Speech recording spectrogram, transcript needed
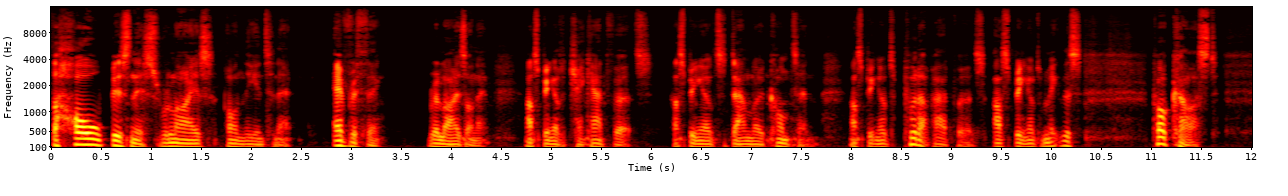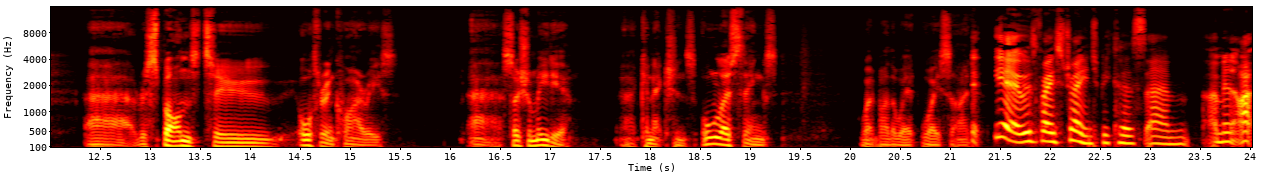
the whole business relies on the internet. Everything relies on it. Us being able to check adverts, us being able to download content, us being able to put up adverts, us being able to make this podcast, uh, respond to author inquiries, uh, social media uh, connections, all those things went by the way- wayside. Yeah, it was very strange because, um, I mean, I,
